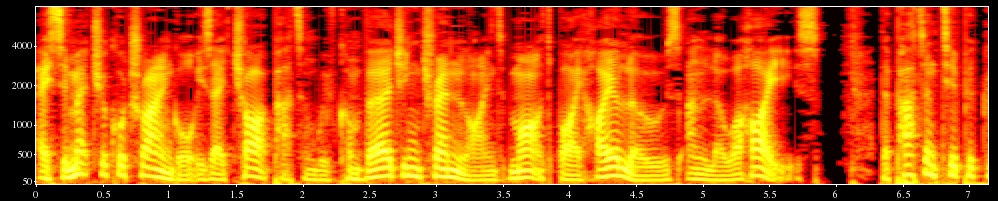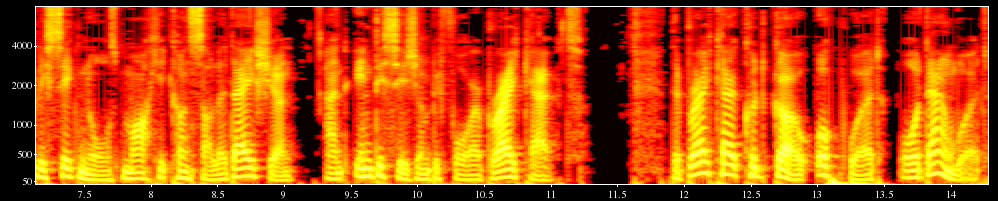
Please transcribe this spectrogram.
A symmetrical triangle is a chart pattern with converging trend lines marked by higher lows and lower highs. The pattern typically signals market consolidation and indecision before a breakout. The breakout could go upward or downward.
